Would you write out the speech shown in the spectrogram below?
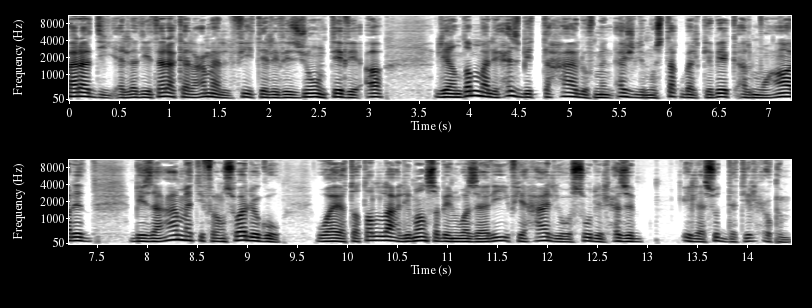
بارادي الذي ترك العمل في تلفزيون تي في آ لينضم لحزب التحالف من أجل مستقبل كيبيك المعارض بزعامة فرانسوا لوغو ويتطلع لمنصب وزاري في حال وصول الحزب إلى سدة الحكم.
